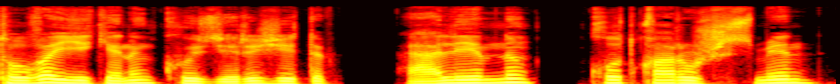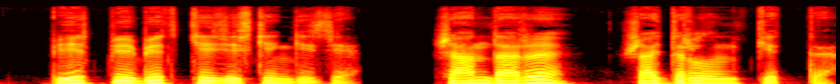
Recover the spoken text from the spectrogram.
тұлға екенін көздері жетіп әлемнің құтқарушысымен бетпе бет кездескен кезде жандары жайдырылынып кетті.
